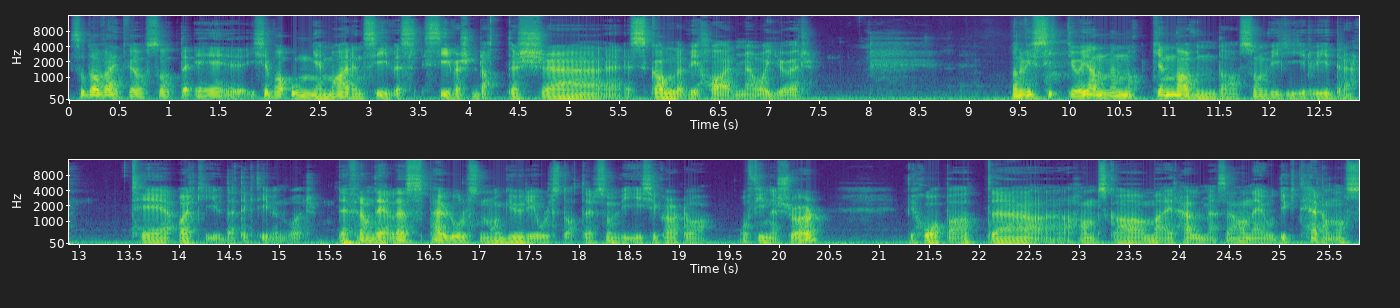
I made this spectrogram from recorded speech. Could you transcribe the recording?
Så da vet vi også at det er, ikke var unge Maren Sivers, Siversdatters uh, skalle vi har med å gjøre. Men vi sitter jo igjen med noen navn da som vi gir videre til arkivdetektiven vår. Det er fremdeles Paul Olsen og Guri Olsdatter som vi ikke klarte å, å finne sjøl. Vi håper at uh, han skal ha mer hell med seg. Han er jo dyktigere enn oss,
